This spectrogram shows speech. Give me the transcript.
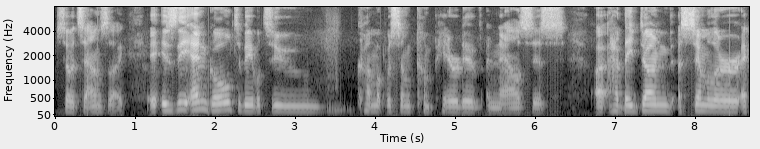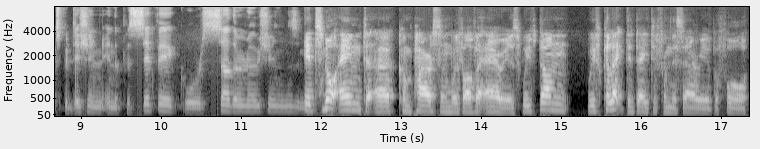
So it sounds like. Is the end goal to be able to come up with some comparative analysis? Uh, have they done a similar expedition in the Pacific or Southern Oceans? It's not aimed at a comparison with other areas. We've done we've collected data from this area before.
